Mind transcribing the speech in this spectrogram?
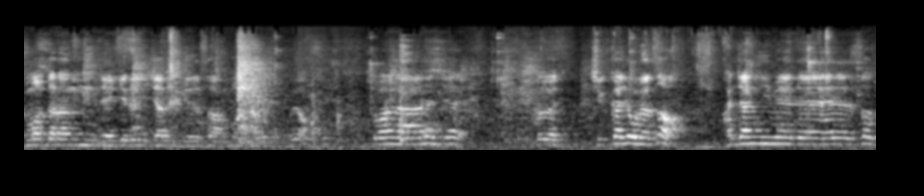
고맙다라는 얘기를 이 자리를 위해서 한번 하고 싶고요. 또 하나는 이제 그 지금까지 오면서 관장님에 대해서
